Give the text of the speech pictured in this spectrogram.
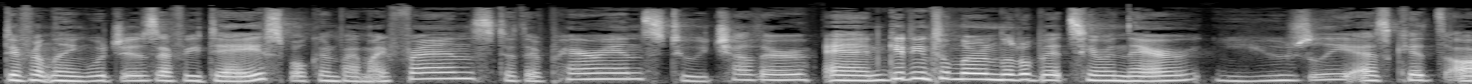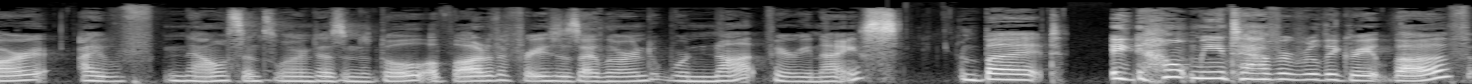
different languages every day spoken by my friends, to their parents, to each other, and getting to learn little bits here and there. Usually, as kids are, I've now since learned as an adult, a lot of the phrases I learned were not very nice, but it helped me to have a really great love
